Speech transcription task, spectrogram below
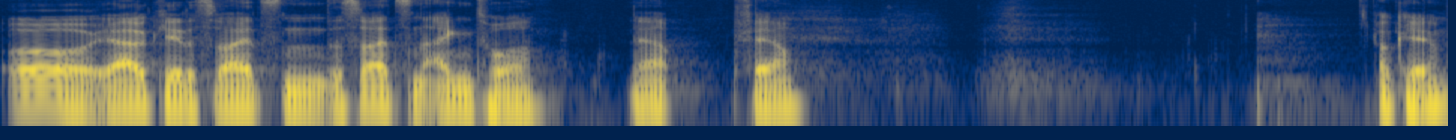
Oh, ja, okay, das war jetzt ein, das war jetzt ein Eigentor. Ja, fair. Okay.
